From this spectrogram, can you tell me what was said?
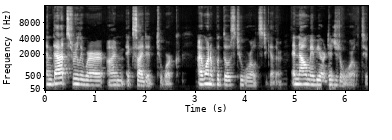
and that's really where i'm excited to work i want to put those two worlds together and now maybe our digital world too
